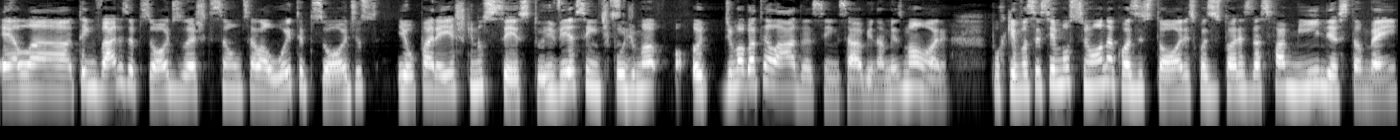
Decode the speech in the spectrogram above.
Ela tem vários episódios, eu acho que são, sei lá, oito episódios. E eu parei, acho que no sexto. E vi, assim, tipo, de uma, de uma batelada, assim, sabe? Na mesma hora. Porque você se emociona com as histórias, com as histórias das famílias também,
